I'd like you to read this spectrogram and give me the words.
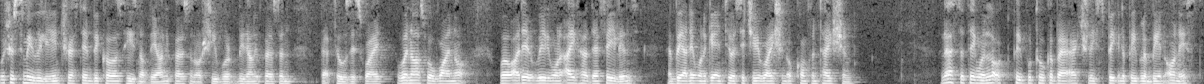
Which was to me really interesting because he's not the only person, or she wouldn't be the only person that feels this way. When asked, well, why not? Well, I didn't really want to A, hurt their feelings, and B, I didn't want to get into a situation of confrontation. And that's the thing, when a lot of people talk about actually speaking to people and being honest,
